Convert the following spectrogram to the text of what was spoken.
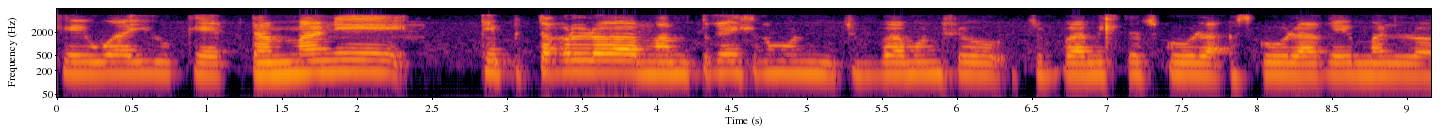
KYUK таммани киптерло мамтрисэрмун тувамунсу тувамилта скула скула гэмалло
